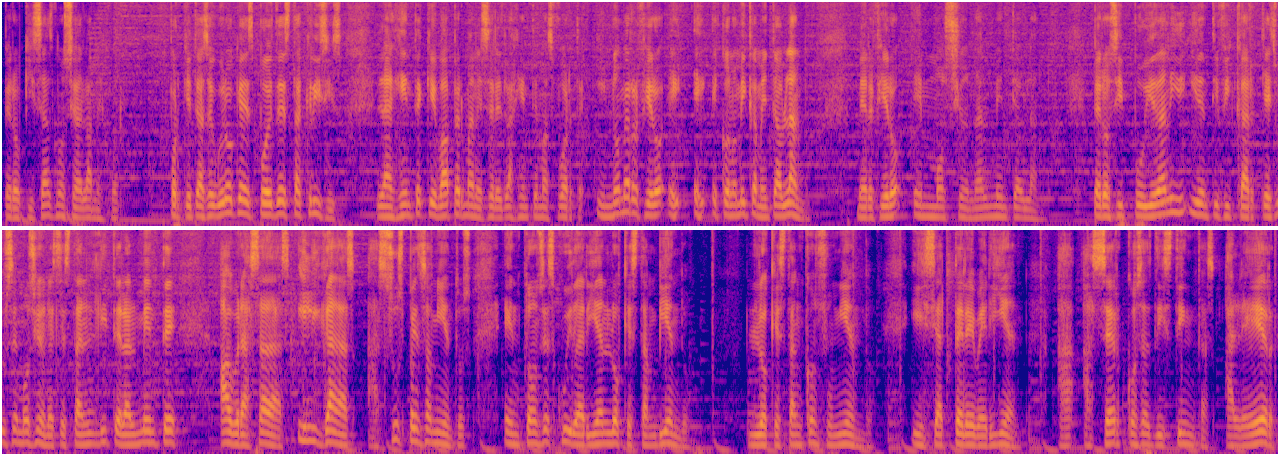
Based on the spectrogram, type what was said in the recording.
Pero quizás no sea la mejor. Porque te aseguro que después de esta crisis, la gente que va a permanecer es la gente más fuerte. Y no me refiero e, e, económicamente hablando, me refiero emocionalmente hablando. Pero si pudieran identificar que sus emociones están literalmente abrazadas y ligadas a sus pensamientos, entonces cuidarían lo que están viendo, lo que están consumiendo y se atreverían a hacer cosas distintas, a leer,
